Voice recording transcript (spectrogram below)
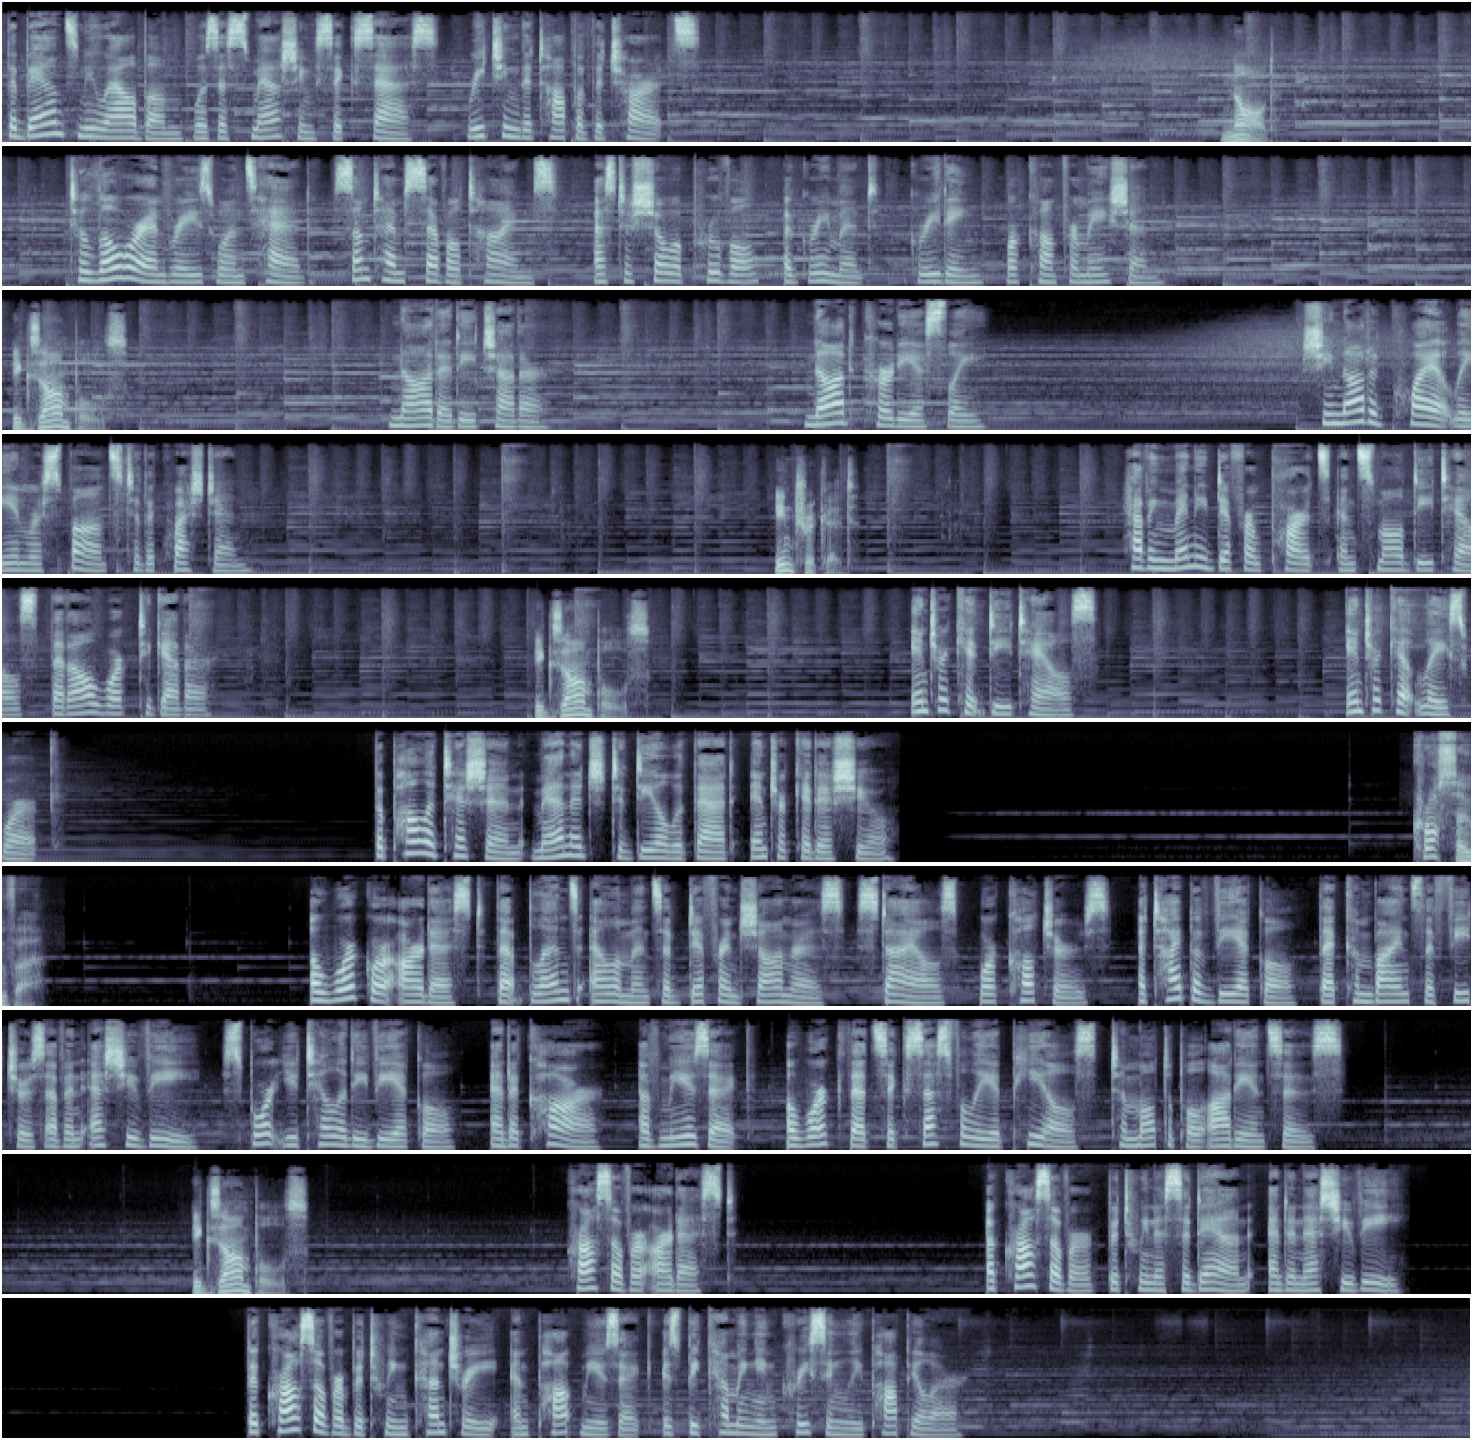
The band's new album was a smashing success, reaching the top of the charts. Nod. To lower and raise one's head, sometimes several times, as to show approval, agreement, greeting, or confirmation. Examples Nod at each other. Nod courteously. She nodded quietly in response to the question. Intricate Having many different parts and small details that all work together. Examples Intricate details. Intricate lacework. The politician managed to deal with that intricate issue. Crossover A work or artist that blends elements of different genres, styles, or cultures. A type of vehicle that combines the features of an SUV, sport utility vehicle, and a car, of music, a work that successfully appeals to multiple audiences. Examples Crossover artist. A crossover between a sedan and an SUV. The crossover between country and pop music is becoming increasingly popular.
